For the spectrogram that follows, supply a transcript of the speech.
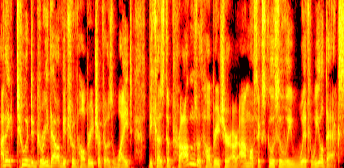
I think to a degree that would be true of Hullbreacher if it was white, because the problems with Hullbreacher are almost exclusively with wheel decks,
